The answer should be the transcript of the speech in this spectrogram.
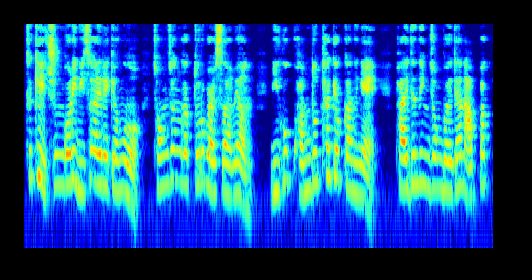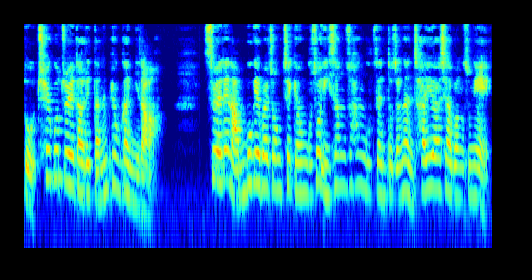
특히 중거리 미사일의 경우 정상 각도로 발사하면 미국 괌도 타격 가능해 바이든 행정부에 대한 압박도 최고조에 달했다는 평가입니다. 스웨덴 안보개발정책연구소 이상수 한국센터장은 자유아시아 방송에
